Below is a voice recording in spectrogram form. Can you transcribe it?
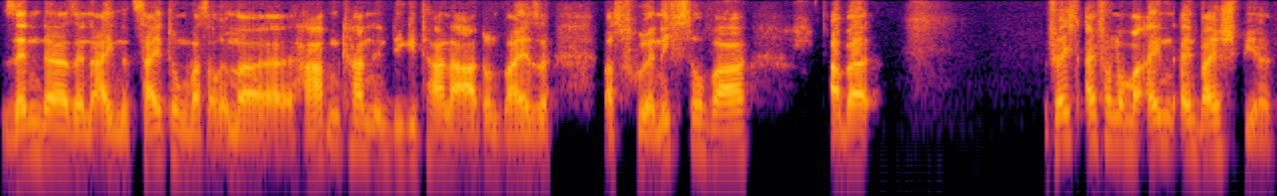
Sender, seine eigene Zeitung, was auch immer äh, haben kann in digitaler Art und Weise, was früher nicht so war. Aber vielleicht einfach nochmal ein, ein Beispiel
